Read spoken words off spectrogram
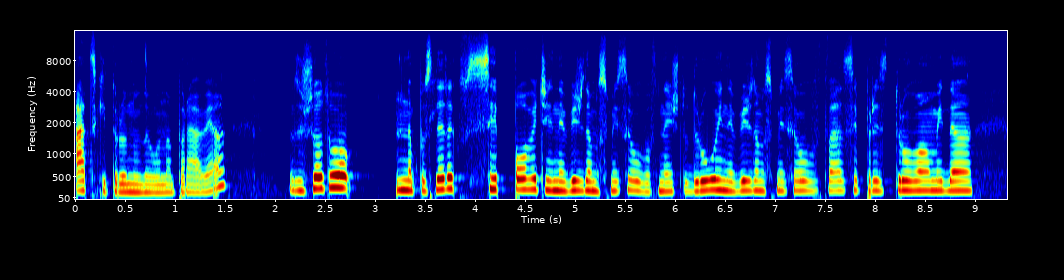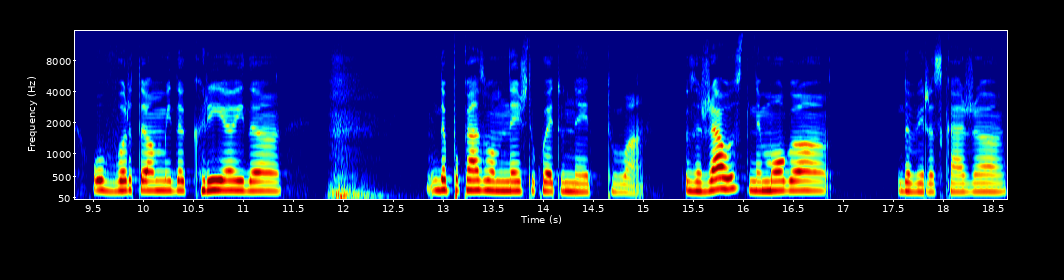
адски трудно да го направя, защото напоследък все повече не виждам смисъл в нещо друго и не виждам смисъл в това да се преструвам и да увъртам и да крия и да да показвам нещо, което не е това. За жалост не мога да ви разкажа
